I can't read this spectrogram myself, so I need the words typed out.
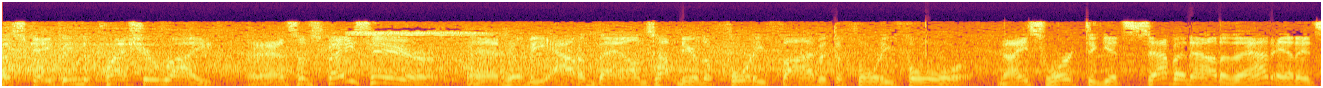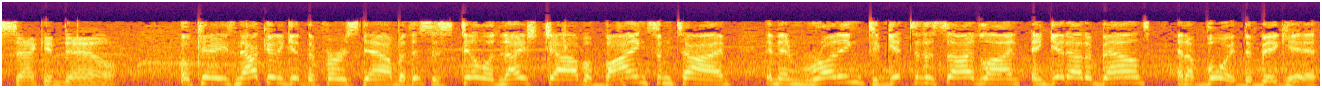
Escaping the pressure right. And some space here. And he'll be out of bounds up near the 45 at the 44. Nice work to get seven out of that, and it's second down. Okay, he's not going to get the first down, but this is still a nice job of buying some time and then running to get to the sideline and get out of bounds and avoid the big hit.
